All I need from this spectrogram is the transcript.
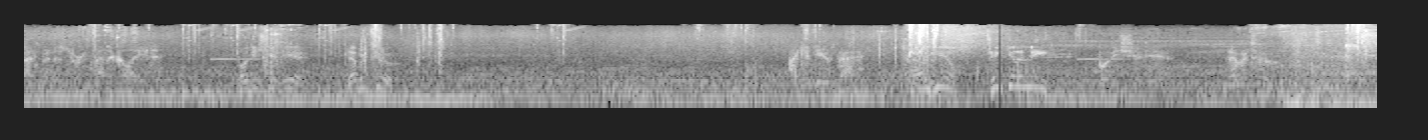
Administering medical aid. Body shield here. Level two. I can use that. Gotta heal. Taking a knee. Body shield here. Level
